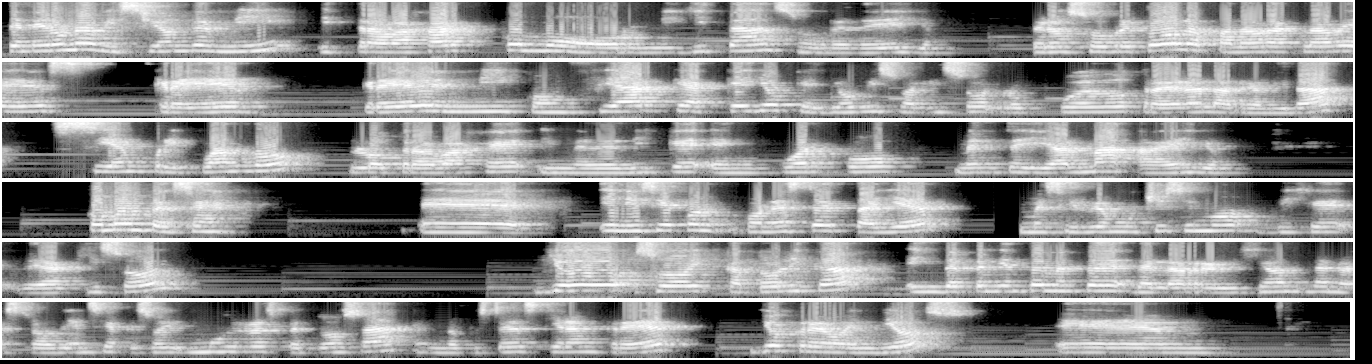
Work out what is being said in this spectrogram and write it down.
tener una visión de mí y trabajar como hormiguita sobre de ello. Pero sobre todo la palabra clave es creer, creer en mí, confiar que aquello que yo visualizo lo puedo traer a la realidad siempre y cuando lo trabaje y me dedique en cuerpo, mente y alma a ello. ¿Cómo empecé? Eh, inicié con, con este taller, me sirvió muchísimo, dije, de aquí soy, yo soy católica, independientemente de la religión de nuestra audiencia, que soy muy respetuosa en lo que ustedes quieran creer, yo creo en Dios. Eh,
